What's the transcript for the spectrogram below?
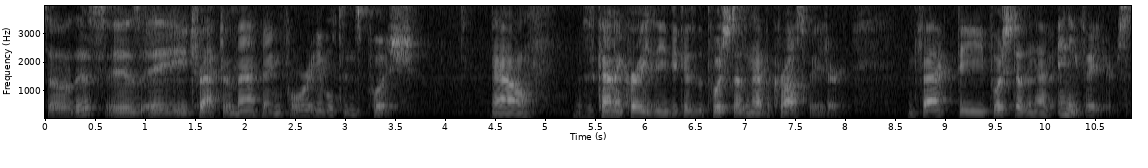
So this is a Traktor mapping for Ableton's push. Now, this is kind of crazy because the push doesn't have a crossfader. In fact, the push doesn't have any faders.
